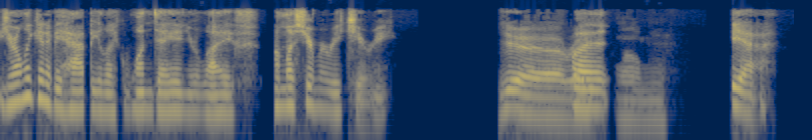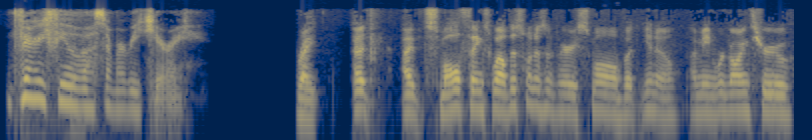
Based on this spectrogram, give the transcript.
you're only going to be happy like one day in your life, unless you're Marie Curie. Yeah, right. um, Yeah, very few of us are Marie Curie. right. Uh, I, small things. Well, this one isn't very small, but you know, I mean, we're going through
